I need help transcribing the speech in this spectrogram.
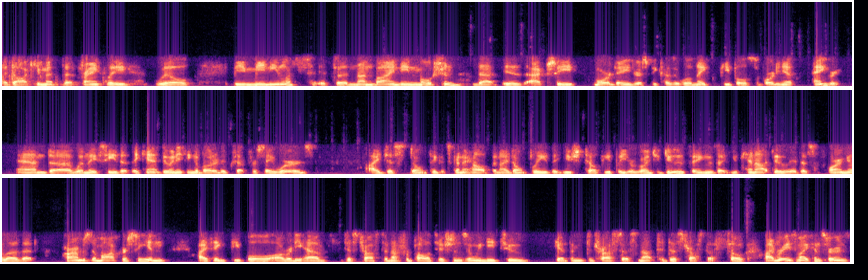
a document that frankly will be meaningless. It's a non binding motion that is actually more dangerous because it will make people supporting it angry. And uh, when they see that they can't do anything about it except for say words, I just don't think it's going to help. And I don't believe that you should tell people you're going to do things that you cannot do. It is a formula that harms democracy. And I think people already have distrust enough for politicians, and we need to get them to trust us, not to distrust us. So I've raised my concerns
